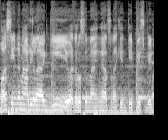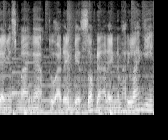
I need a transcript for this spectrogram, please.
Masih enam hari lagi, yuk terus semangat, semakin tipis bedanya semangat. Tuh ada yang besok dan ada yang enam hari lagi.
